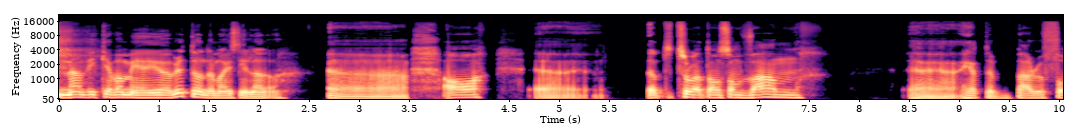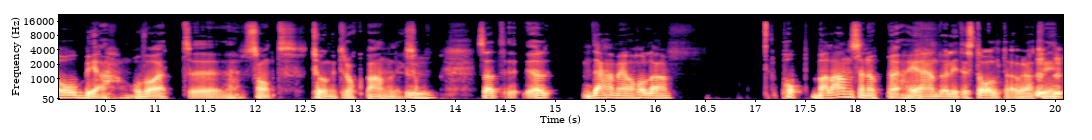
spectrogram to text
Men vilka var med i övrigt undrar man ju stilla då. Eh, ja, eh, jag tror att de som vann uh, hette Barophobia och var ett eh, sånt tungt rockband. Liksom. Så att eh, det här med att hålla popbalansen uppe är jag ändå lite stolt över. Att, vi,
